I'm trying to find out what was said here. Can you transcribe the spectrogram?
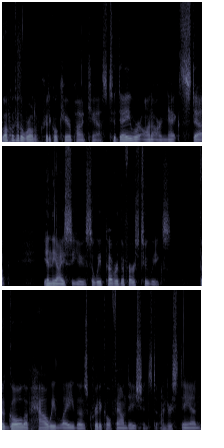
Welcome to the World of Critical Care podcast. Today we're on our next step in the ICU. So we've covered the first two weeks, the goal of how we lay those critical foundations to understand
